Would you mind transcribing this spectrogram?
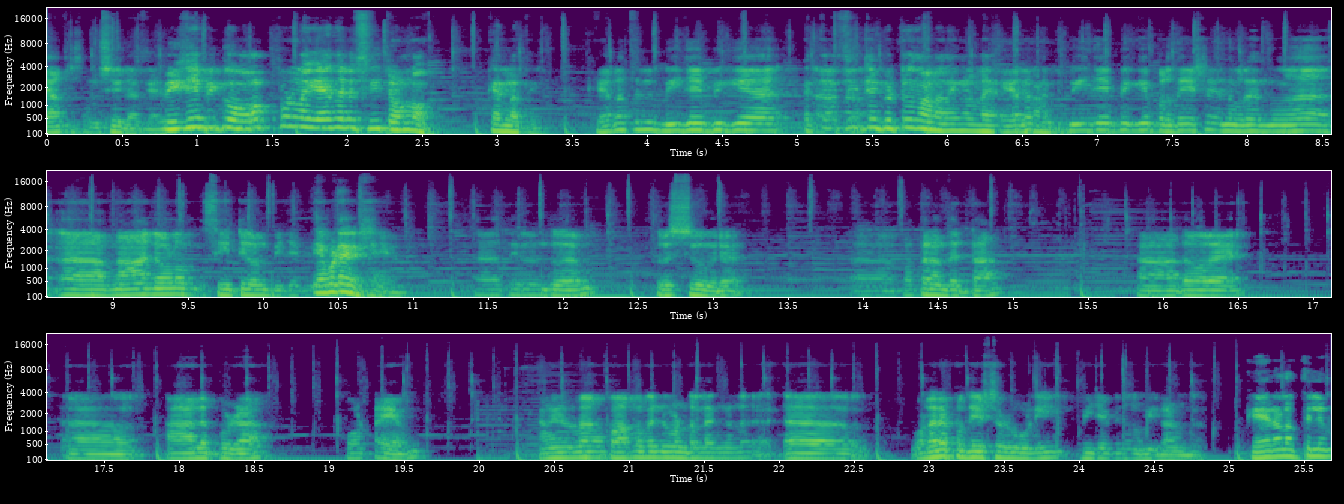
യാതൊരു സംശയമില്ല ബി ജെ പിക്ക് ഉറപ്പുള്ള ഏതെങ്കിലും സീറ്റ് ഉണ്ടോ കേരളത്തിൽ? കേരളത്തിൽ ബി ജെ പിക്ക് എത്ര സീറ്റ് കിട്ടുമെന്നാണ് നിങ്ങളുടെ കേരളത്തിൽ ബി ജെ പിക്ക് പ്രതീക്ഷ എന്ന് പറയുന്നത് നാലോളം സീറ്റുകൾ ബി ജെ പി എവിടെ വിഷയം? തിരുവനന്തപുരം തൃശ്ശൂർ പത്തനംതിട്ട അതുപോലെ ആലപ്പുഴ കോട്ടയം അങ്ങനെയുള്ള പാർലമെന്റ് മണ്ഡലങ്ങൾ വളരെ പ്രതീക്ഷയോടുകൂടി ബി ജെ പി നോക്കി കാണുന്നത് കേരളത്തിലും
